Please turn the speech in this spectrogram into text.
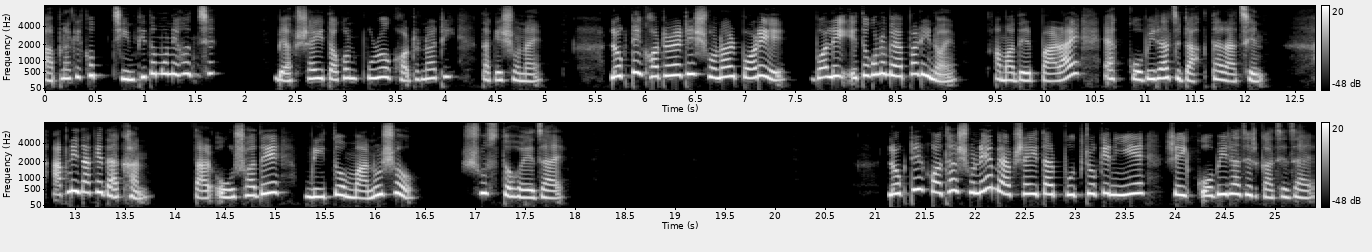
আপনাকে খুব চিন্তিত মনে হচ্ছে? ব্যবসায়ী তখন পুরো ঘটনাটি তাকে শোনায়। লোকটি ঘটনাটি শোনার পরে বলে, এ তো কোনো ব্যাপারই নয়। আমাদের পাড়ায় এক কবিরাজ ডাক্তার আছেন। আপনি তাকে দেখান। তার ঔষধে মৃত মানুষও সুস্থ হয়ে যায়। লোকটির কথা শুনে ব্যবসায়ী তার পুত্রকে নিয়ে সেই কবিরাজের কাছে যায়।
